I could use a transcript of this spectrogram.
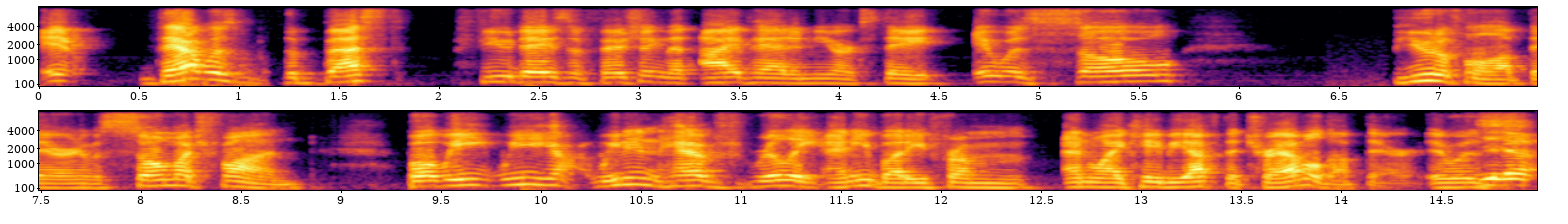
it that was the best few days of fishing that I've had in New York State. It was so beautiful up there, and it was so much fun. But we we we didn't have really anybody from NYKBF that traveled up there. It was yeah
